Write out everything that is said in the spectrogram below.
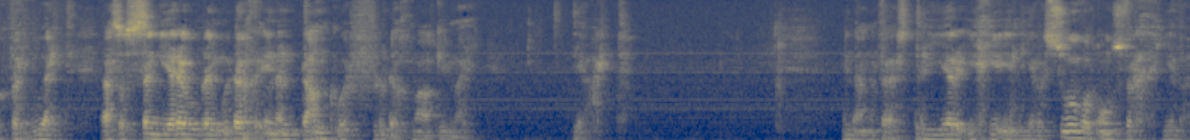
ook verwoord. As ons sing Here, hoe blymoedig en in dank oorvloedig maak U my die hart. En dan in vers 3 Here, U gee U lewe, so word ons vergewe.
